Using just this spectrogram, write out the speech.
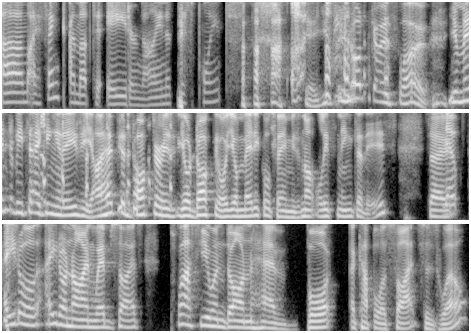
Um, I think I'm up to eight or nine at this point. yeah, you do not go slow. You're meant to be taking it easy. I hope your doctor is your doctor or your medical team is not listening to this. So Nope. eight or eight or nine websites, plus you and Don have bought a couple of sites as well.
